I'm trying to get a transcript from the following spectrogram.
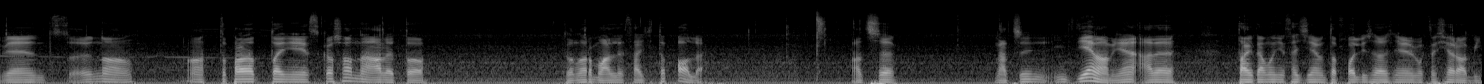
Więc y, no, no to prawda tutaj nie jest skoszone, ale to to normalne sadzi to pole. Znaczy, znaczy nic nie mam, nie? Ale tak dawno nie sadziłem to poli, że nie wiem jak to się robi.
